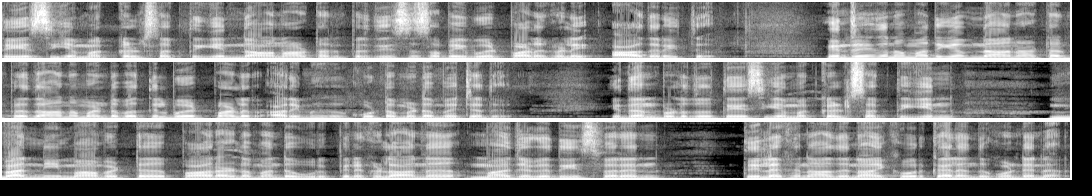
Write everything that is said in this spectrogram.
தேசிய மக்கள் சக்தியின் நானாட்டான் பிரதேச சபை வேட்பாளர்களை ஆதரித்து இன்றைய தினம் மதியம் நானாட்டான் பிரதான மண்டபத்தில் வேட்பாளர் அறிமுக கூட்டம் இடம்பெற்றது. இதன் பொழுது தேசிய மக்கள் சக்தியின் வன்னி மாவட்ட பாராளுமன்ற உறுப்பினர்களான ம. ஜெகதீஸ்வரன் திலகநாத நாய்க்கோர் கலந்து கொண்டனர்.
